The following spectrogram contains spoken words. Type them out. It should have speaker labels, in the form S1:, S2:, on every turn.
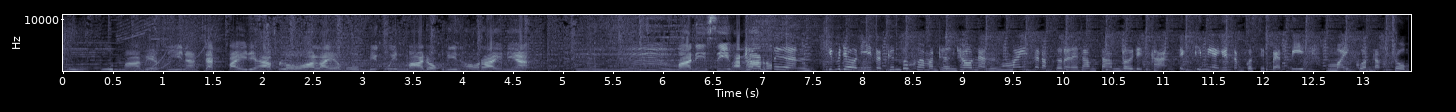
S1: โอ้คูณมาแบบนี้นะจัดไปเลยครับ รออะไรครับผมบิ๊กวินมาดอกนี้เท่าไหร่เนี่ย อืมมาดิ4,500
S2: เตือนคลิปวิดีโอนี้จัดขึ้นเพื่อความบันเทิงเท่านั้น ไม่สนับสนุนให้ทำตามโดยเด็ดขาดเด็กที่มีอายุต่ำกว่า 18 ปี ไม่ควรรับชม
